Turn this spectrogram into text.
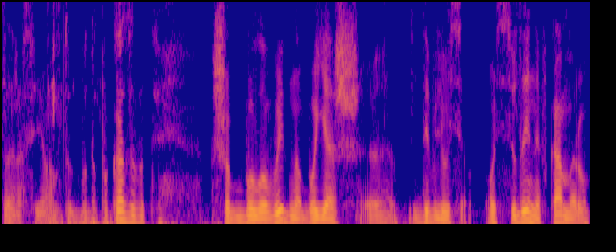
Зараз я вам тут буду показувати, щоб було видно, бо я ж е, дивлюся ось сюди, не в камеру.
